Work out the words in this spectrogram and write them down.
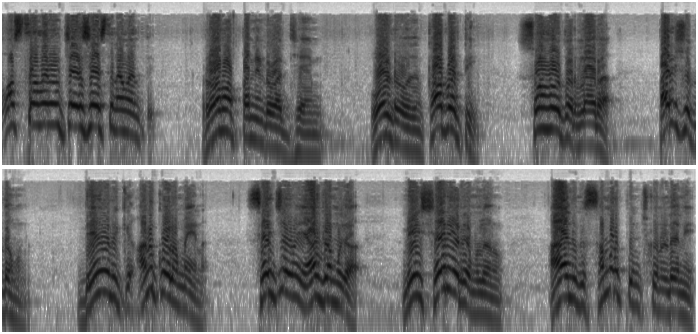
తోస్తామని చేసేస్తున్నామంతే రోమ పన్నెండవ అధ్యాయం ఓల్డ్ రోజు కాబట్టి సహోదరులారా పరిశుద్ధమును దేవునికి అనుకూలమైన సజీవ యాగముగా మీ శరీరములను ఆయనకు సమర్పించుకున్నాడని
